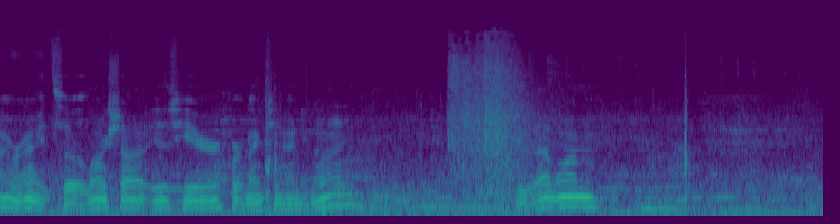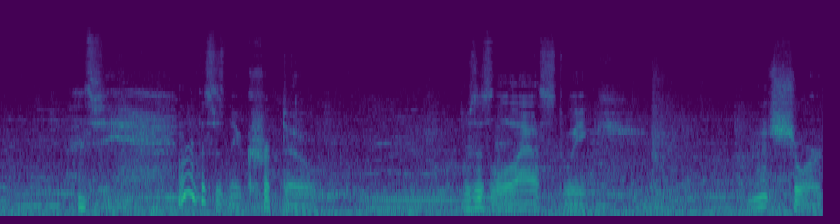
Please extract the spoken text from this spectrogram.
All right, so long shot is here for 19.99. Do that one. Let's see. I wonder if this is new crypto. Was this last week? I'm not sure.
